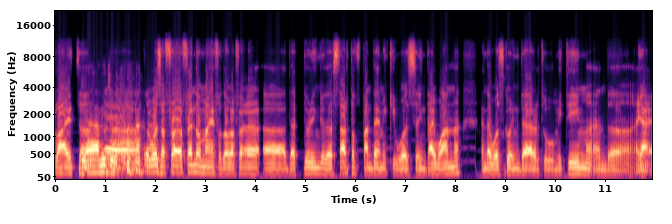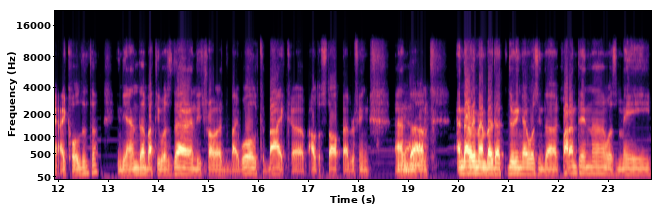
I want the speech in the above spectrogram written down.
flight. Uh, Yeah, me too. uh, there was a fr- friend of mine, photographer, uh, that during the start of pandemic he was in Taiwan, and I was going there to meet him, and uh, yeah, I I couldn't in the end, but he was there, and he traveled by walk, bike, uh, auto stop, everything, and. Yeah. Um, and I remember that during I was in the quarantine uh, was May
